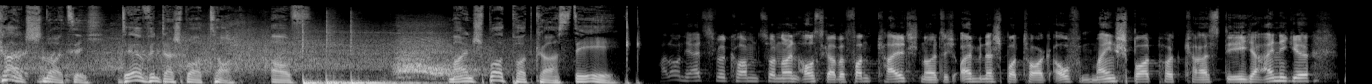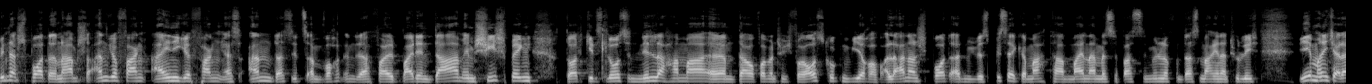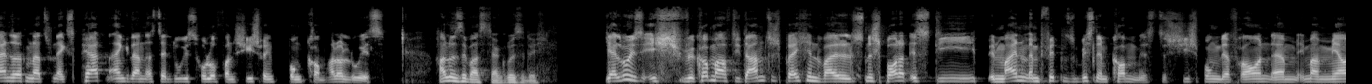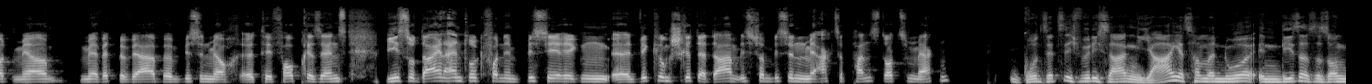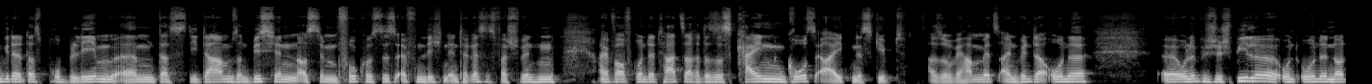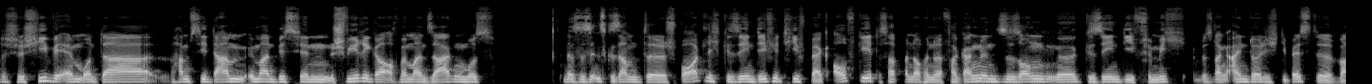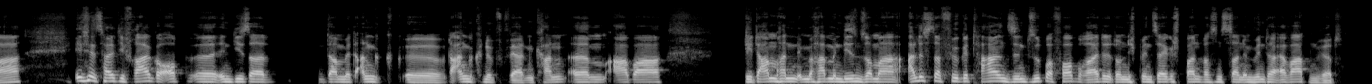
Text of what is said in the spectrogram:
Kaltschneuzig, der Wintersport-Talk auf meinsportpodcast.de. Und herzlich willkommen zur neuen Ausgabe von Kaltschneuzig, eurem Wintersport-Talk auf meinsportpodcast.de. Ja, einige Wintersportlerinnen haben schon angefangen, einige fangen erst an. Das ist jetzt am Wochenende der Fall bei den Damen im Skispringen. Dort geht's los in Lillehammer. Ähm, darauf wollen wir natürlich vorausgucken, wie auch auf alle anderen Sportarten, wie wir es bisher gemacht haben. Mein Name ist Sebastian Müller und das mache ich natürlich wie immer nicht allein, sondern dazu einen Experten eingeladen, das ist der Luis Holo von skispringen.com. Hallo Luis. Hallo Sebastian, grüße dich. Ja, Luis, ich will kommen auf die Damen zu sprechen, weil es eine Sportart ist, die in meinem Empfinden so ein bisschen im Kommen ist. Das Skisprung der Frauen ähm, immer mehr und mehr, mehr Wettbewerbe, ein bisschen mehr auch äh, TV-Präsenz. Wie ist so dein Eindruck von dem bisherigen äh, Entwicklungsschritt der Damen? Ist schon ein bisschen mehr Akzeptanz dort zu merken? Grundsätzlich würde ich sagen, ja. Jetzt haben wir nur in dieser Saison wieder das Problem, ähm, dass die Damen so ein bisschen aus dem Fokus des öffentlichen Interesses verschwinden. Einfach aufgrund der Tatsache, dass es kein Großereignis gibt. Also wir haben jetzt einen Winter ohne äh, Olympische Spiele und ohne nordische Ski-WM und da haben es die Damen immer ein bisschen schwieriger, auch wenn man sagen muss, dass es insgesamt äh, sportlich gesehen definitiv bergauf geht. Das hat man auch in der vergangenen Saison äh, gesehen, die für mich bislang eindeutig die beste war. Ist jetzt halt die Frage, ob äh, in dieser damit ange äh, da angeknüpft werden kann. Ähm, aber die Damen haben, haben in diesem Sommer alles dafür getan, sind super vorbereitet und ich bin sehr gespannt, was uns dann im Winter erwarten wird.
